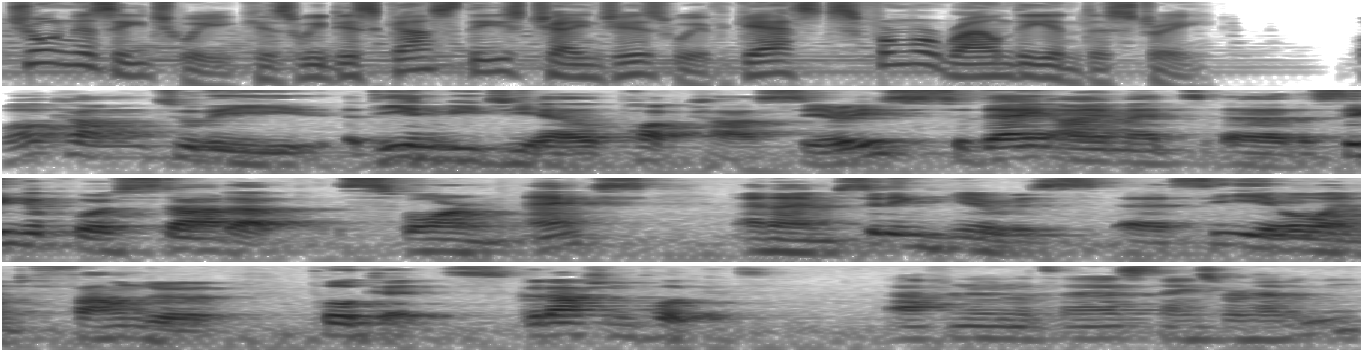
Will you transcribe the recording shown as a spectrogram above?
Join us each week as we discuss these changes with guests from around the industry. Welcome to the DNVGL podcast series. Today I'm at uh, the Singapore startup SwarmX, and I'm sitting here with uh, CEO and founder Pulkit. Good afternoon, Pulkit. Afternoon, Matthias. Thanks for having me.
